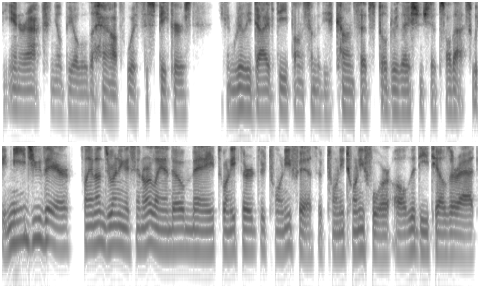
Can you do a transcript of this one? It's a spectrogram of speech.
the interaction you'll be able to have with the speakers. You can really dive deep on some of these concepts, build relationships, all that. So we need you there. Plan on joining us in Orlando, May 23rd through 25th of 2024. All the details are at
